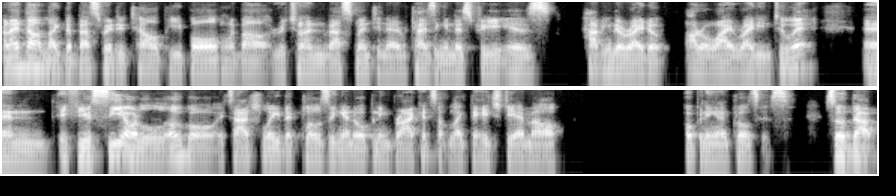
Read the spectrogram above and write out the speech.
And I thought like the best way to tell people about return on investment in advertising industry is having the right ROI right into it. And if you see our logo, it's actually the closing and opening brackets of like the HTML opening and closes. So that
